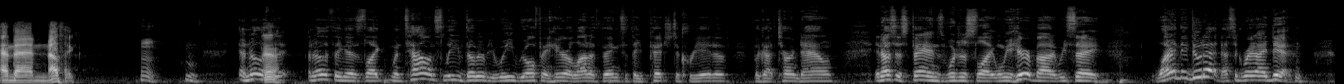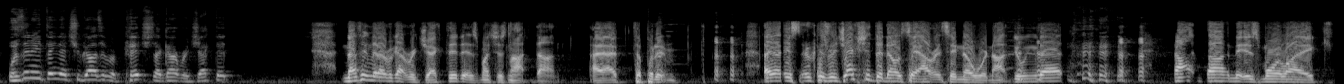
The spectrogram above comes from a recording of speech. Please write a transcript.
and then nothing hmm. Hmm. Another Yeah. another thing is like when talents leave WWE, we often hear a lot of things that they pitched to creative but got turned down. And us as fans, we're just like when we hear about it, we say, "Why didn't they do that? That's a great idea." Was there anything that you guys ever pitched that got rejected? nothing that ever got rejected as much as not done i, I to put it in because rejection denotes say outright say no we're not doing that not done is more like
